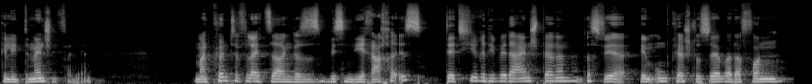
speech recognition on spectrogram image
geliebte Menschen verlieren. Man könnte vielleicht sagen, dass es ein bisschen die Rache ist der Tiere, die wir da einsperren, dass wir im Umkehrschluss selber davon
